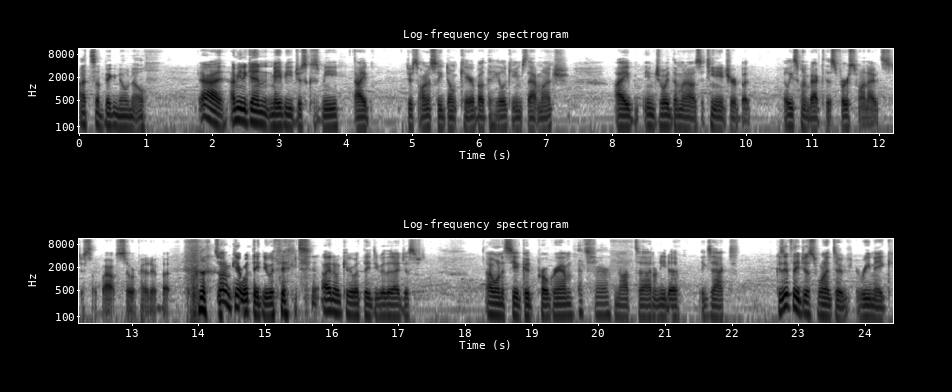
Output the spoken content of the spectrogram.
That's a big no no. yeah. I mean, again, maybe just because me, I just honestly don't care about the Halo games that much. I enjoyed them when I was a teenager, but at least going back to this first one, I was just like, wow, so repetitive. But so I don't care what they do with it. I don't care what they do with it. I just I want to see a good program That's fair. not uh, I don't need a exact because if they just wanted to remake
